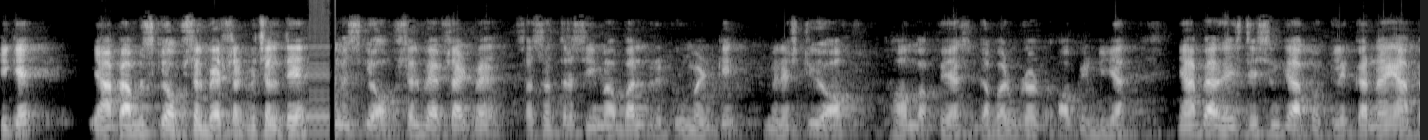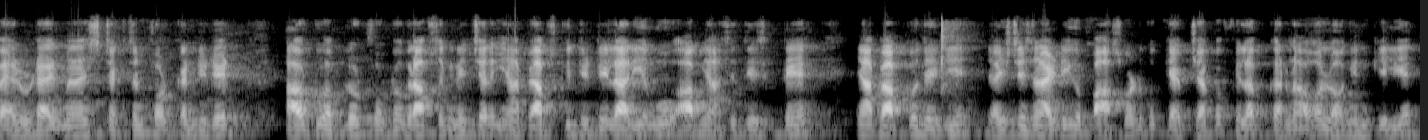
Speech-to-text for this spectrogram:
ठीक है? यहाँ पे आप इसकी ऑफिशियल वेबसाइट पे चलते हैं। हम इसकी ऑफिशियल वेबसाइट पे सशस्त्र सीमा बल रिक्रूटमेंट की ministry of home affairs government of India यहाँ पे रजिस्ट्रेशन के आपको क्लिक करना है, यहाँ पे advertisement instruction for candidate how to upload photograph signature, यहाँ पे आपकी डिटेल आ रही है, वो आप यहाँ से दे सकते हैं। यहाँ पे आपको देखिए, रजिस्ट्रेशन आईडी को, पासवर्ड को, कैप्चा को फिलअप करना होगा लॉगिन के लिए।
